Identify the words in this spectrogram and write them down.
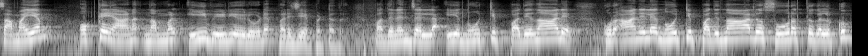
സമയം ഒക്കെയാണ് നമ്മൾ ഈ വീഡിയോയിലൂടെ പരിചയപ്പെട്ടത്. പതിനഞ്ചല്ല ഈ നൂറ്റി പതിനാല് ഖുർആാനിലെ നൂറ്റി പതിനാല് സൂറത്തുകൾക്കും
